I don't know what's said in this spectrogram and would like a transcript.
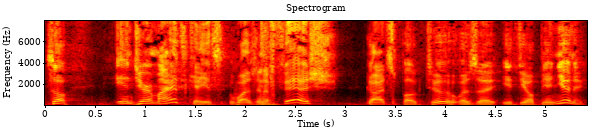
So in Jeremiah's case, it wasn't a fish God spoke to, it was an Ethiopian eunuch.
